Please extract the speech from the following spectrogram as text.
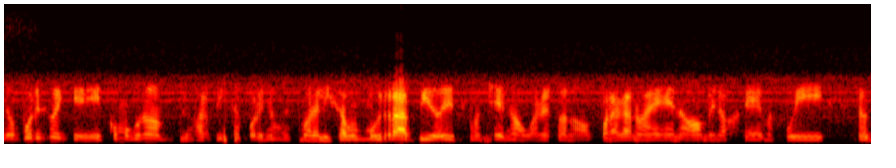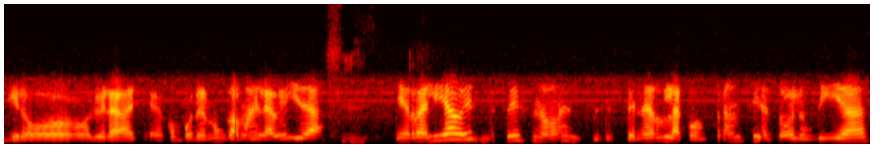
no por eso hay que, es como que uno, los artistas por ahí nos desmoralizamos muy rápido y decimos, che, no, bueno, eso no, por acá no es, no, me enojé, me fui, no quiero volver a, a componer nunca más en la vida. Y en realidad a veces es nomás tener la constancia de todos los días,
